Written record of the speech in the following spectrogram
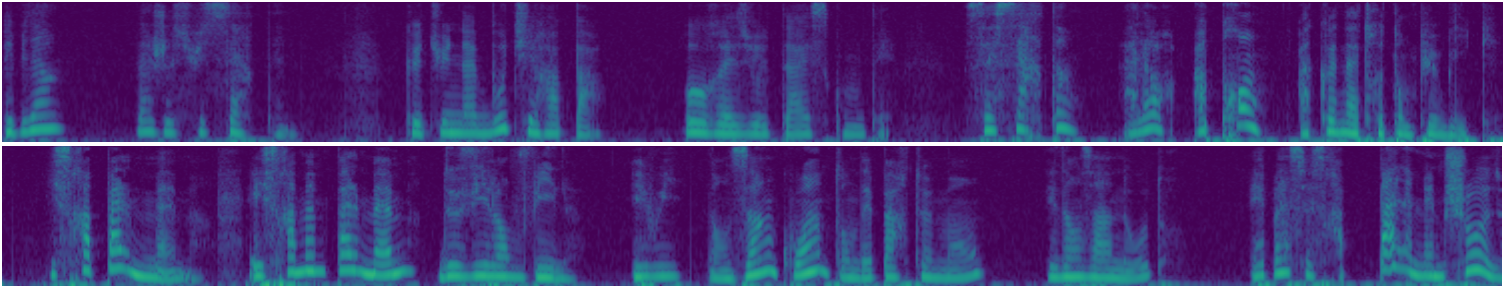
eh bien, là, je suis certaine que tu n'aboutiras pas au résultat escompté. C'est certain. Alors, apprends à connaître ton public. Il ne sera pas le même. Et il ne sera même pas le même de ville en ville. Et oui, dans un coin de ton département et dans un autre, eh ben ce sera pas la même chose.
